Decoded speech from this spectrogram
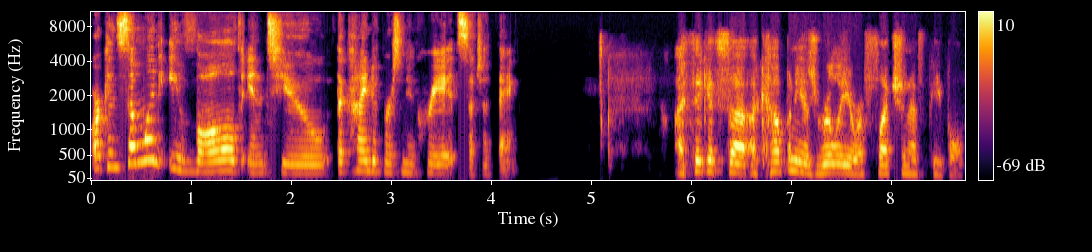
Or can someone evolve into the kind of person who creates such a thing? I think it's a, a, company is really a reflection of people.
